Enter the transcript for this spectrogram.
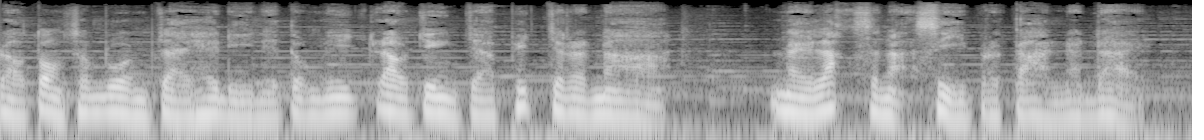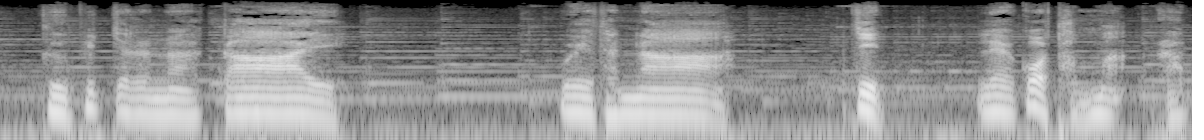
เราต้องสำรวมใจให้ดีในตรงนี้ เราจึงจะพิจารณาในลักษณะสี่ประการนั้นได้ คือพิจารณากาย เวทนา จิต แล้วก็ธรรมะครับ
